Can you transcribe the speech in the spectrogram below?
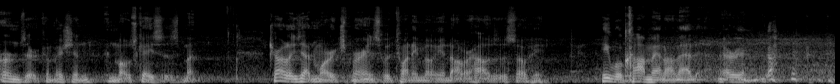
earns their commission in most cases, but Charlie's had more experience with $20 million houses, so he, he will comment on that area.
